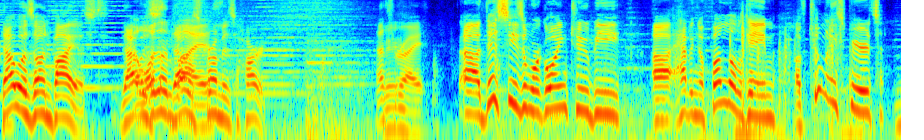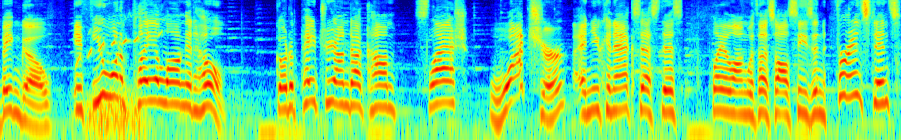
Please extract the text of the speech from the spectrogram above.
that was unbiased. That, That was wasn't that was from his heart. That's Very- right. Uh, this season, we're going to be uh, having a fun little game of Too Many Spirits Bingo. If you want to play along at home, go to patreon.com slash watcher and you can access this, play along with us all season. For instance,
